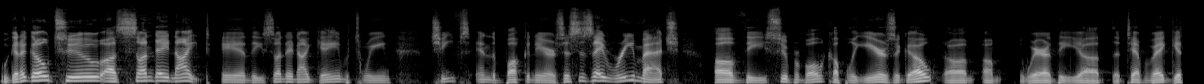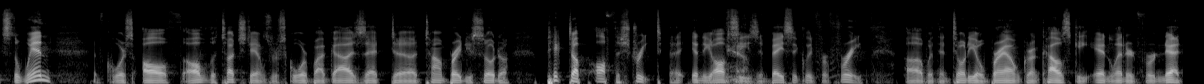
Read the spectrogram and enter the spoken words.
we're gonna go to uh, Sunday night and the Sunday night game between Chiefs and the Buccaneers. This is a rematch of the Super Bowl a couple of years ago, um, um, where the uh, the Tampa Bay gets the win. Of course, all all the touchdowns were scored by guys that uh, Tom Brady sort of picked up off the street uh, in the offseason, basically for free. Uh, with Antonio Brown, Gronkowski, and Leonard Fournette.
